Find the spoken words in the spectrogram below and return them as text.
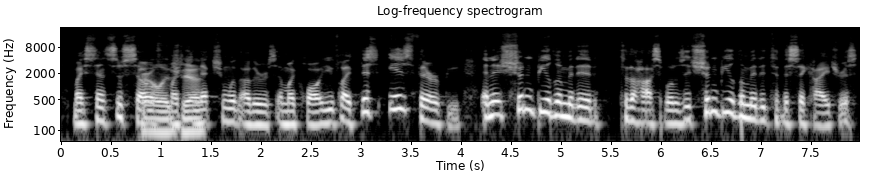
my sense of self, Privilege, my yeah. connection with others, and my quality of life. This is therapy, and it shouldn't be limited to the hospitals. It shouldn't be limited to the psychiatrist.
